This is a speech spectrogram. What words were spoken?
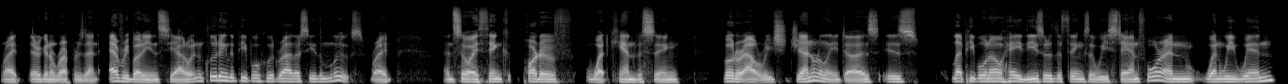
right? They're going to represent everybody in Seattle, including the people who would rather see them lose, right? And so I think part of what canvassing voter outreach generally does is let people know, hey, these are the things that we stand for. And when we win,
